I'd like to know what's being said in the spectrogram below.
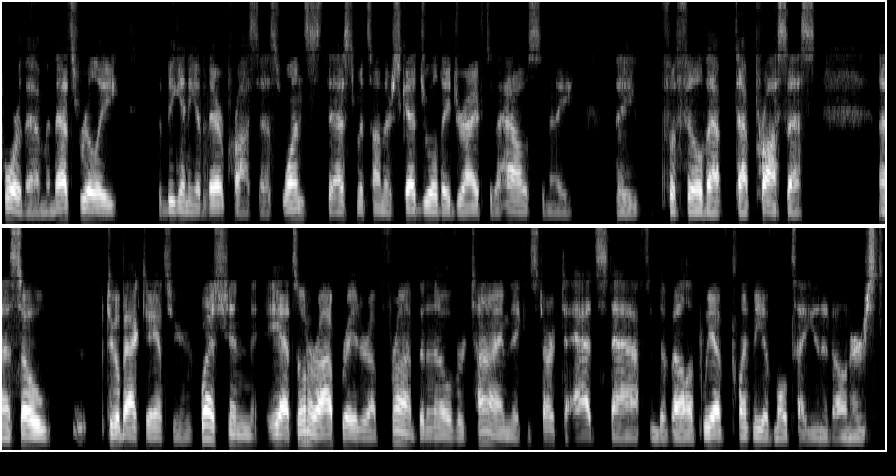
for them and that's really the beginning of their process. Once the estimates on their schedule they drive to the house and they they fulfill that that process. Uh, so to go back to answer your question, yeah, it's owner operator up front, but then over time they can start to add staff and develop. We have plenty of multi-unit owners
